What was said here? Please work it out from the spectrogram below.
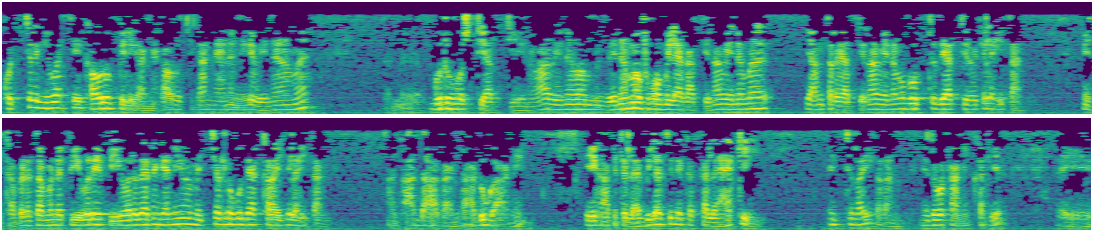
කොච්චර කිව්වත් ඒ කවුරුත් පිළිගන්නේ කවුරුත් හිතන්නේ නැහැ මේක වෙනම ගුරු මුස්තියක් තියෙනවා වෙනම වෙනම ෆෝමියුලා එකක් තියෙනවා වෙනම යන්ත්‍රයක් තියෙනවා වෙනම গুপ্ত දෙයක් තියෙනවා කියලා හිතන්නේ. මේ තබන තමන පීවරේ පීවර දැන ගැනීම මෙච්චර ලොකු දෙයක් කරයි කියලා හිතන්නේ. අදහා ගන්න අඩු ගානේ ඒක අපිට ලැබිලා තියෙන එක කල හැකි. එච්චරයි කරන්නේ. ඒකෝට අනික් කටිය ඒ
